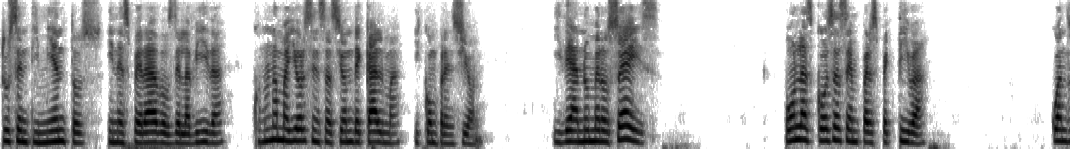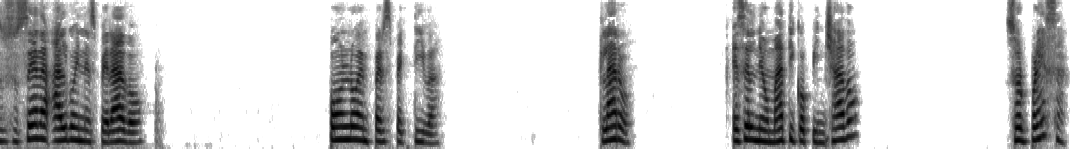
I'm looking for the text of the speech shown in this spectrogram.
tus sentimientos inesperados de la vida con una mayor sensación de calma y comprensión. Idea número 6. Pon las cosas en perspectiva. Cuando suceda algo inesperado, ponlo en perspectiva. Claro, ¿es el neumático pinchado? Sorpresa.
